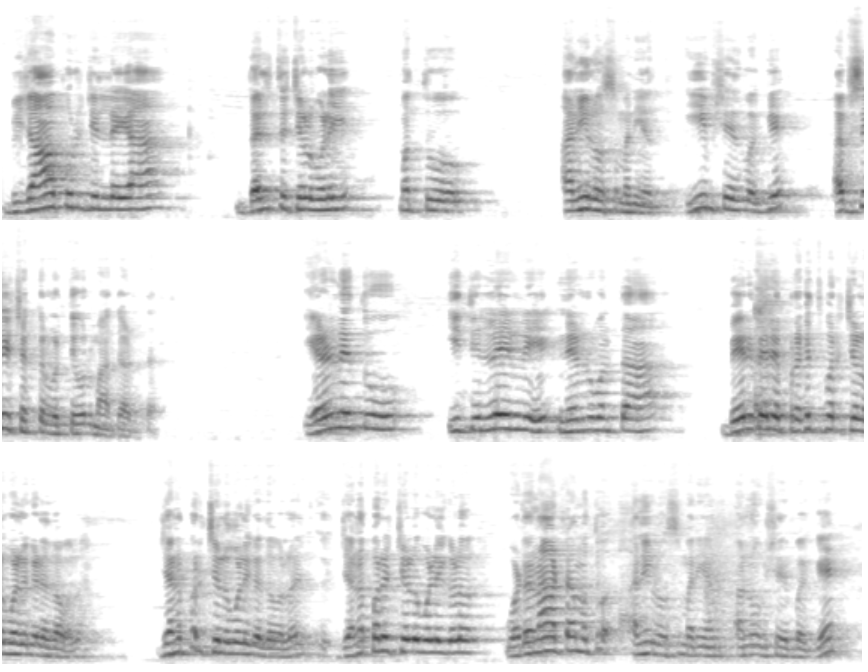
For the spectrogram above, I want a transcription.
ಬಿಜಾಪುರ ಜಿಲ್ಲೆಯ ದಲಿತ ಚಳುವಳಿ ಮತ್ತು ಅನಿಲ್ ಹೊಸಮನಿಯದ್ದು ಈ ವಿಷಯದ ಬಗ್ಗೆ ಅಭಿಷೇಕ್ ಚಕ್ರವರ್ತಿ ಅವರು ಮಾತಾಡ್ತಾರೆ. ಎರಡನೇದು, ಈ ಜಿಲ್ಲೆಯಲ್ಲಿ ನೆರಳುವಂಥ ಬೇರೆ ಬೇರೆ ಪ್ರಗತಿಪರ ಚಳವಳಿಗಳಿದಾವಲ್ಲ ಜನಪರ ಚಳವಳಿಗಳಿದಾವಲ್ಲ ಜನಪರ ಚಳುವಳಿಗಳು ಒಡನಾಟ ಮತ್ತು ಅನಿಲ್ ಹೊಸಮನಿ ಅನ್- ಅನ್ನೋ ವಿಷಯದ ಬಗ್ಗೆ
